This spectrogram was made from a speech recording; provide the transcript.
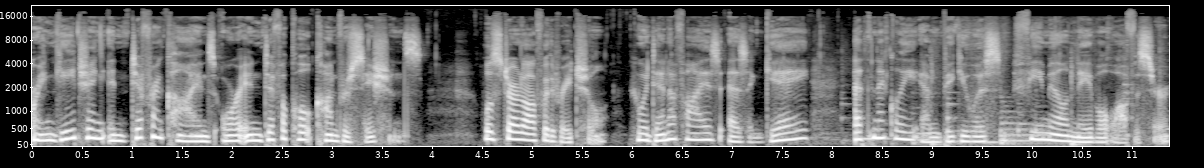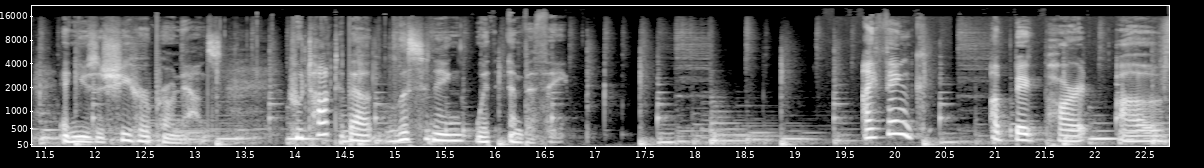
or engaging in different kinds or in difficult conversations. We'll start off with Rachel, who identifies as a gay, ethnically ambiguous female naval officer and uses she her pronouns, who talked about listening with empathy. I think a big part of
